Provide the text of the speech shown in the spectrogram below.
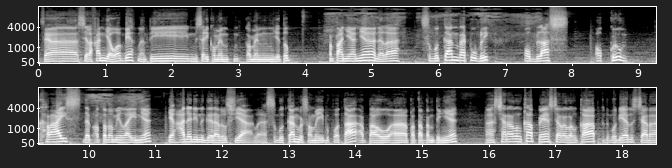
saya silakan jawab ya nanti bisa di komen komen YouTube. Pertanyaannya adalah sebutkan republik, oblast, okrug, kreis dan otonomi lainnya yang ada di negara Rusia. Nah, sebutkan bersama ibu kota atau uh, kota pentingnya uh, secara lengkap ya, secara lengkap. Kemudian secara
